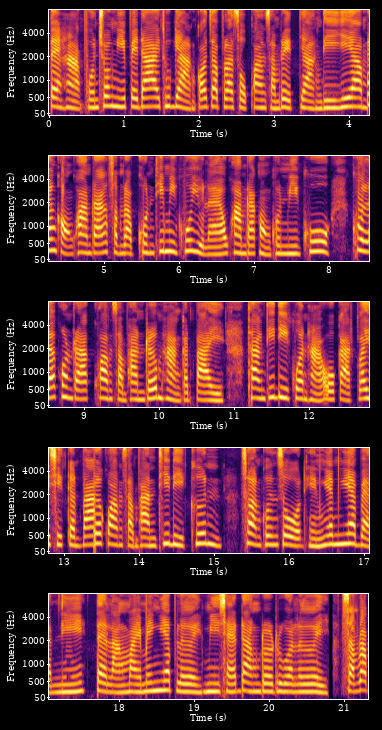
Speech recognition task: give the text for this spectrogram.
แต่หากพ้นช่วงนี้ไปได้ทุกอย่างก็จะประสบความสำเร็จอย่างดีเยี่ยม เรื่องของความรักสำหรับคนที่มีคู่อยู่แล้ว ความรักของคนมีคู่ คุณและคนรักความสัมพันธ์เริ่มห่างกันไป ทางที่ดีควรหาโอกาสใกล้ชิดกันบ้างเพื่อความสัมพันธ์ที่ดีขึ้น ส่วนคนโสดเห็นเงียบๆแบบนี้ แต่หลังไม่ไม่เงียบเลย มีแชทดังรัวๆเลยสำหรับ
